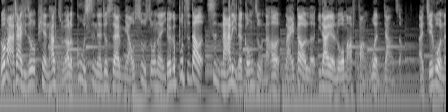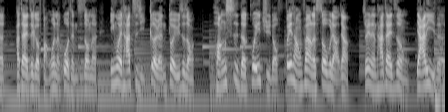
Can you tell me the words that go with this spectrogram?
罗马假期》这部片它主要的故事呢，就是在描述说呢，有一个不知道是哪里的公主，然后来到了意大利的罗马访问这样子。啊，结果呢，他在这个访问的过程之中呢，因为他自己个人对于这种皇室的规矩都非常非常的受不了，这样，所以呢，他在这种压力的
